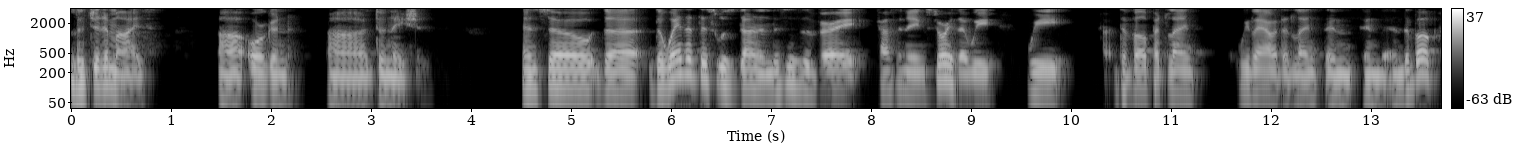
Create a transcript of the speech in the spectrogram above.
legitimize uh, organ uh, donation. And so the the way that this was done, and this is a very fascinating story that we we develop at length, we lay out at length in in the, in the book,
